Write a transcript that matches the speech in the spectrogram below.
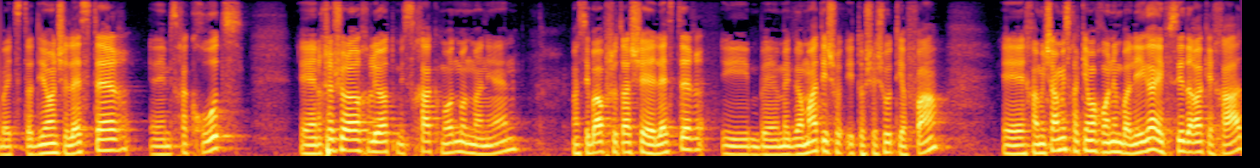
באצטדיון של לסטר, משחק חוץ. אני חושב שהוא הולך להיות משחק מאוד מאוד מעניין, מהסיבה הפשוטה שלסטר היא במגמת התאוששות יפה. אה, חמישה משחקים אחרונים בליגה, הפסידה רק אחד,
